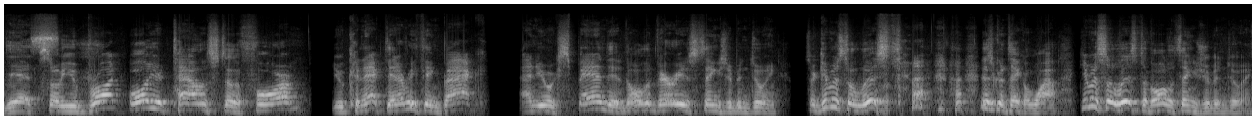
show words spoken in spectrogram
Yes. So you brought all your talents to the fore, you connected everything back, and you expanded all the various things you've been doing. So give us a list. this is going to take a while. Give us a list of all the things you've been doing.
